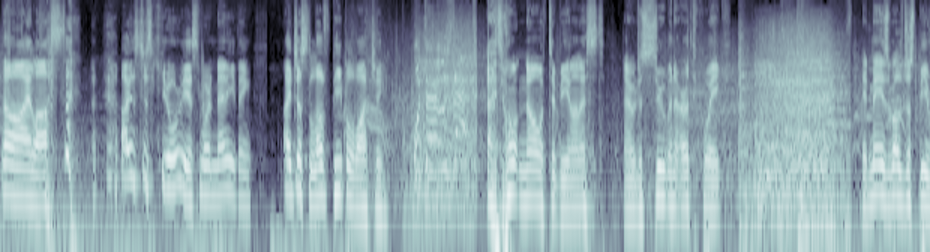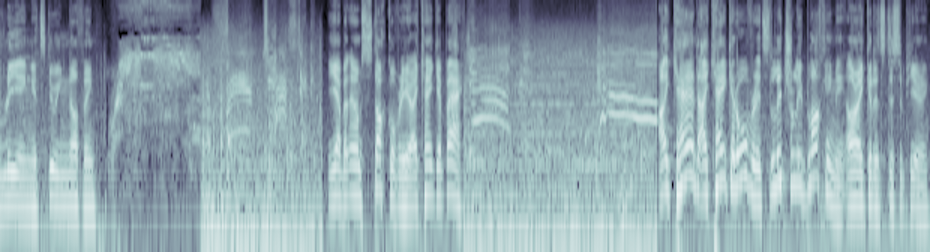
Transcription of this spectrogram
no, I lost. I was just curious more than anything. I just love people watching. I don't know, to be honest. I would assume an earthquake. It may as well just be reeing, it's doing nothing. Fantastic. Yeah, but now I'm stuck over here, I can't get back. Jack! Help! I can't, I can't get over, it's literally blocking me. Alright, good, it's disappearing.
